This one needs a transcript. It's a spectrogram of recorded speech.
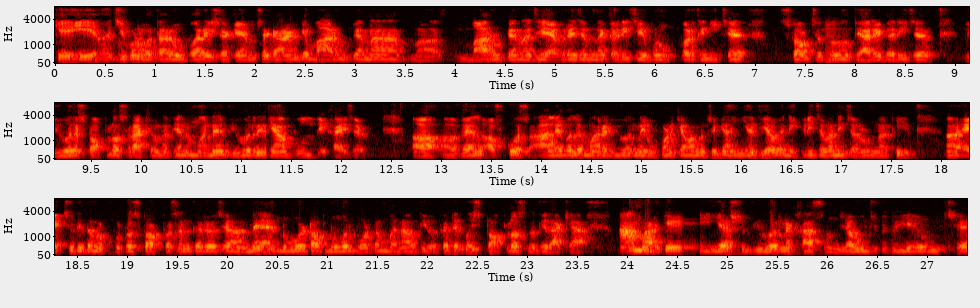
કે એ હજી પણ વધારે ઊભા રહી શકે એમ છે. કારણ કે બાર રૂપિયાના બાર રૂપિયાના જે એવરેજ એમને કરી છે એ પણ ઉપરથી નીચે સ્ટોક જતો હતો ત્યારે કરી છે. વ્યુઅરે સ્ટોપ લોસ રાખ્યો નથી અને મને વ્યુઅરની ત્યાં ભૂલ દેખાય છે. વેલ ઓફકોર્સ આ લેવલે મારે વ્યુઅરને એવું પણ કહેવાનું છે કે અહીંયાથી હવે નીકળી જવાની જરૂર નથી. એકચ્યુઅલી તમે ખોટો સ્ટોક પસંદ કર્યો છે અને લોઅર ટોપ લોઅર બોટમ બનાવતી વખતે કોઈ સ્ટોપ લોસ નથી રાખ્યા. આ માર્કેટ યશ વ્યુઅરને ખાસ સમજાવવું જોઈએ એવું છે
